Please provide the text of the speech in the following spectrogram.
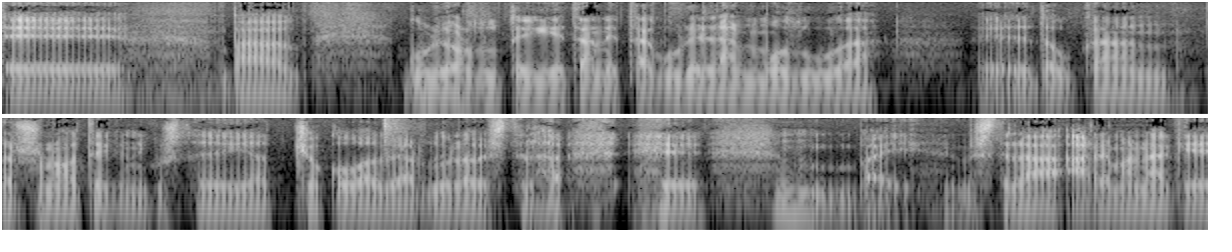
e, ba, gure ordutegietan eta gure lan modua e, daukan persona batek nik uste ja, txoko bat behar duela bestela e, bai, bestela harremanak e,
